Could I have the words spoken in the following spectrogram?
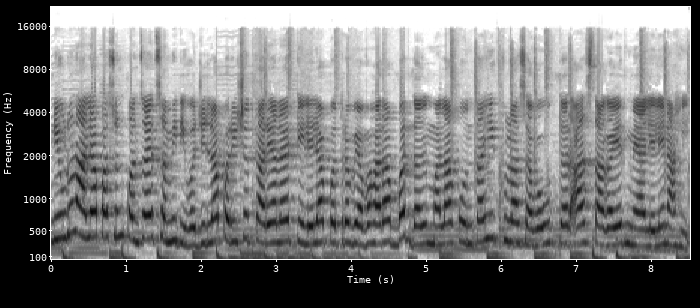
निवडून आल्यापासून पंचायत समिती व जिल्हा परिषद कार्यालयात केलेल्या पत्रव्यवहाराबद्दल मला कोणताही खुलासा व उत्तर आज तागायत मिळालेले नाही.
